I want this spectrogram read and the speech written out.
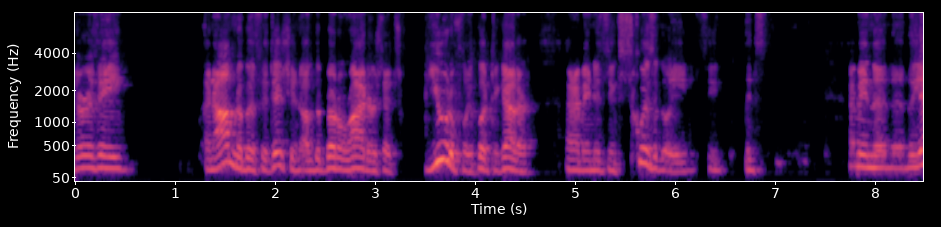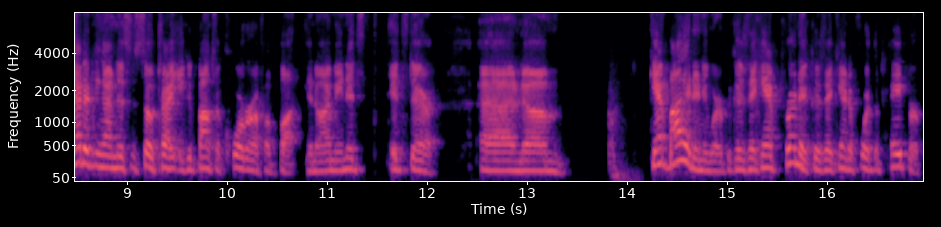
there is a an omnibus edition of the Brittle Riders that's beautifully put together. And I mean, it's exquisitely, it's, I mean, the, the, the, editing on this is so tight, you could bounce a quarter off a butt, you know, I mean, it's, it's there. And um, can't buy it anywhere because they can't print it because they can't afford the paper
